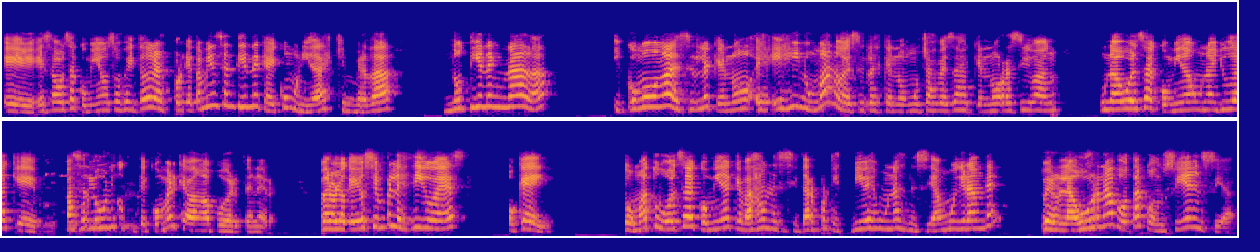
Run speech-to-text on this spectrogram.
eh, esa bolsa de comida o esos 20 dólares, porque también se entiende que hay comunidades que en verdad no tienen nada y cómo van a decirle que no, es, inhumano decirles que no muchas veces que no reciban una bolsa de comida, una ayuda que va a ser lo único de comer que van a poder tener. Pero lo que yo siempre les digo es, ok, toma tu bolsa de comida que vas a necesitar porque vives una necesidad muy grande, pero la urna vota conciencia.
